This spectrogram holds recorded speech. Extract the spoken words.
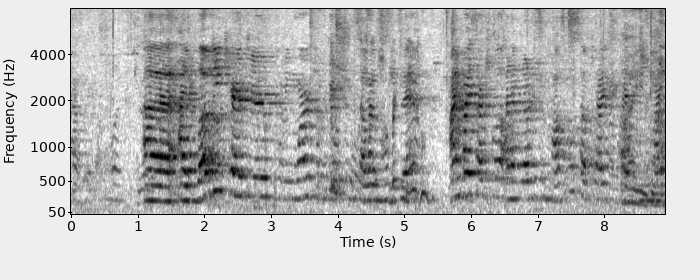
uh, I love the character becoming more comfortable with himself each season. I'm bisexual and I've noticed some possible subtext that he might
